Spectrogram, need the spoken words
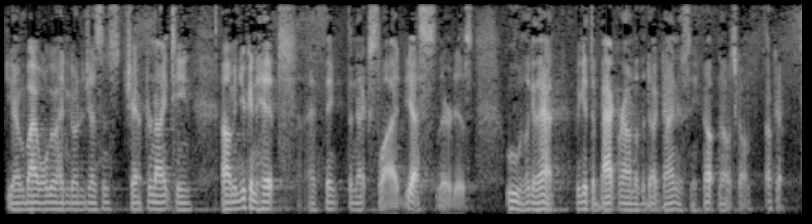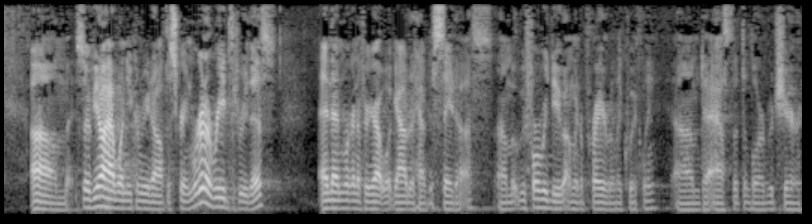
you have a Bible, go ahead and go to Genesis chapter 19. Um, and you can hit, I think, the next slide. Yes, there it is. Ooh, look at that. We get the background of the Duck Dynasty. Oh, no, it's gone. Okay. Um, so if you don't have one, you can read it off the screen. We're going to read through this and then we're going to figure out what God would have to say to us. Um, but before we do, I'm going to pray really quickly um, to ask that the Lord would share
